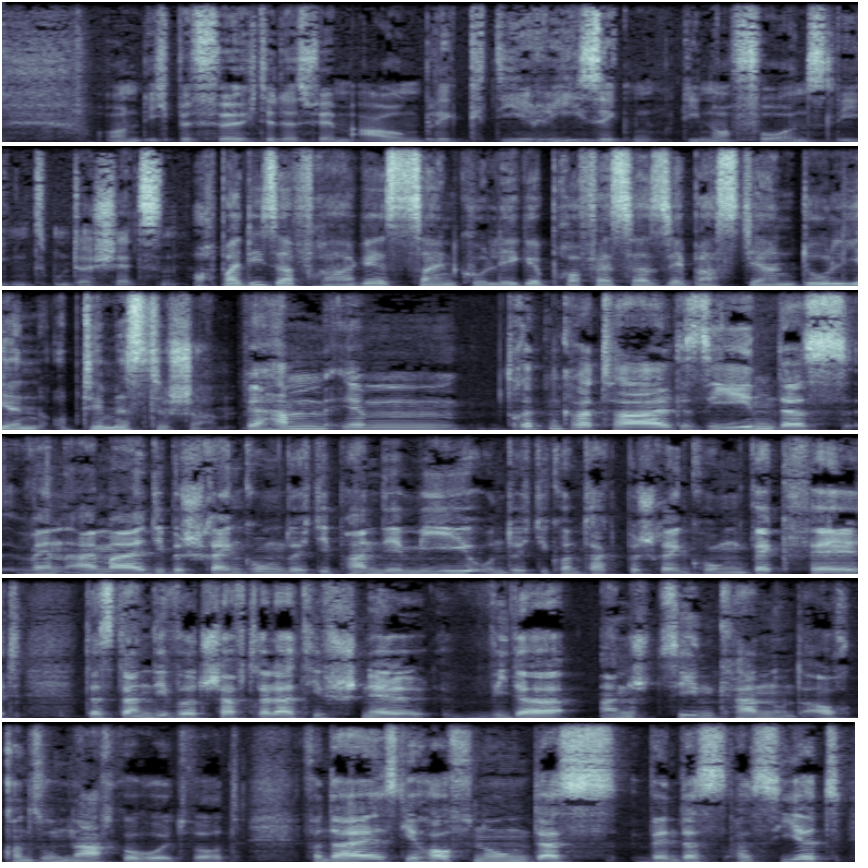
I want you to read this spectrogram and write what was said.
Und ich befürchte, dass wir im Augenblick die Risiken, die noch vor uns liegen, unterschätzen. Auch bei dieser Frage ist sein Kollege Professor Sebastian Dulien optimistischer. Wir haben im dritten Quartal gesehen, dass wenn einmal die Beschränkungen durch die Pandemie und durch die Kontaktbeschränkungen wegfällt, dass dann die Wirtschaft relativ schnell wieder anziehen kann und auch Konsum nachgeholt wird. Von daher ist die Hoffnung, dass wenn das passiert,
